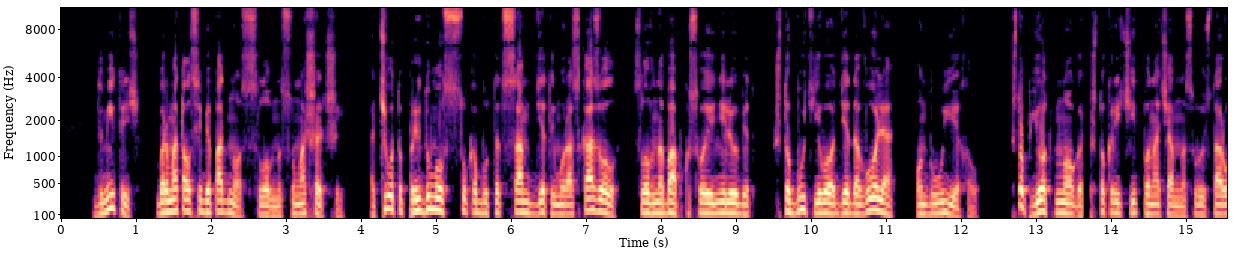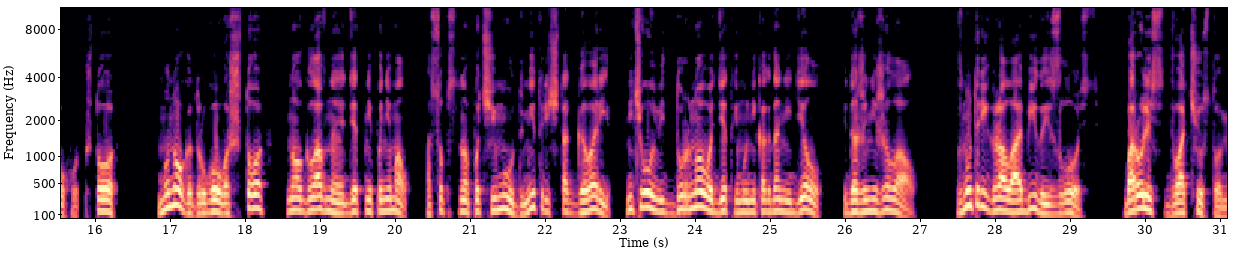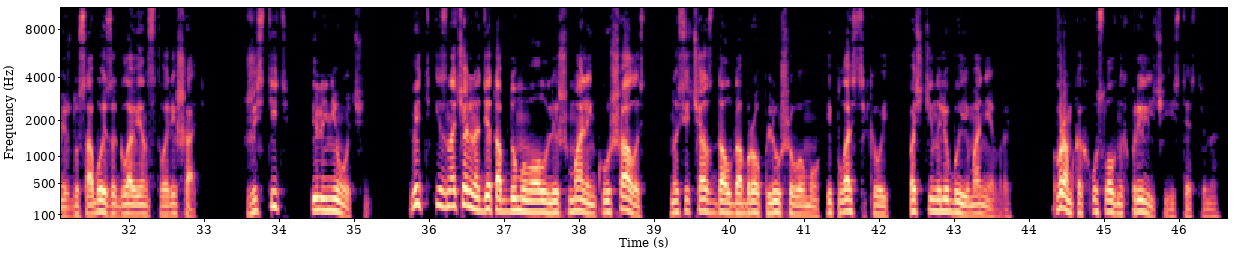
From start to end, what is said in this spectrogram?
Дмитрич бормотал себе под нос, словно сумасшедший. Отчего-то придумал, сука, будто сам дед ему рассказывал, словно бабку свою не любит, что будь его деда воля, он бы уехал. Что пьет много, что кричит по ночам на свою старуху, что... Много другого что, но главное, дед не понимал, а, собственно, почему Дмитрич так говорит. Ничего ведь дурного дед ему никогда не делал и даже не желал. Внутри играла обида и злость. Боролись два чувства между собой за главенство решать. Жестить или не очень. Ведь изначально дед обдумывал лишь маленькую шалость, но сейчас дал добро плюшевому и пластиковой почти на любые маневры. В рамках условных приличий, естественно.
